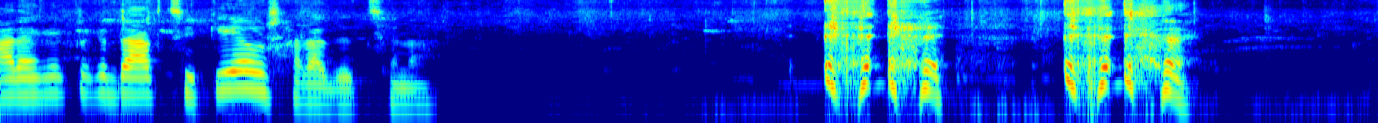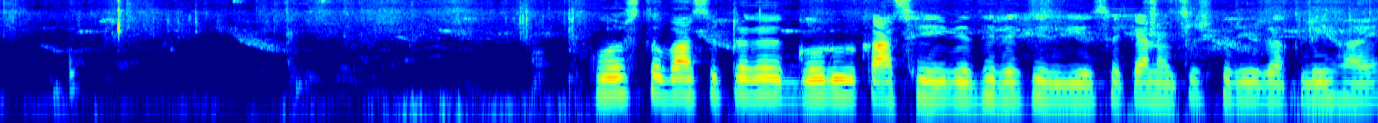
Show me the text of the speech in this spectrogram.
আর এক একটাকে ডাকছি, কেউ সাড়া দিচ্ছে না। ঘোষ তো বাছুরটাকে গরুর কাছেই বেঁধে রেখে দিয়েছে, কেন একটু শরীর রাখলেই হয়?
